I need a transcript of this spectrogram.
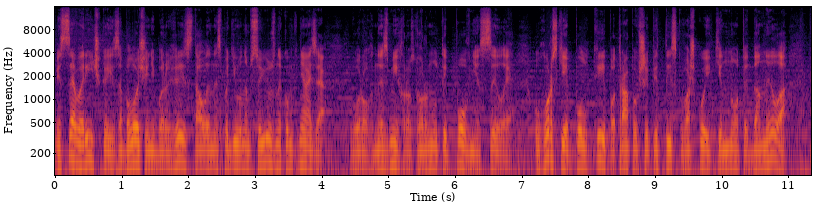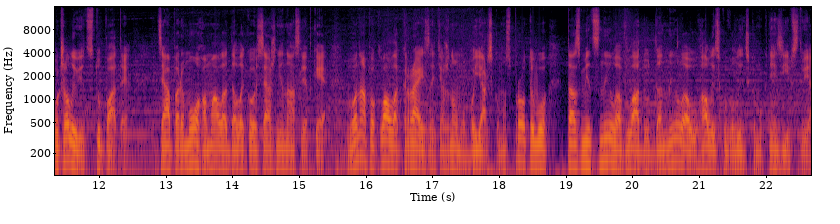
Місцева річка і заболочені береги стали несподіваним союзником князя. Ворог не зміг розгорнути повні сили. Угорські полки, потрапивши під тиск важкої кінноти Данила, почали відступати. Ця перемога мала далекоосяжні наслідки. Вона поклала край затяжному боярському спротиву та зміцнила владу Данила у Галицько-Волинському князівстві.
